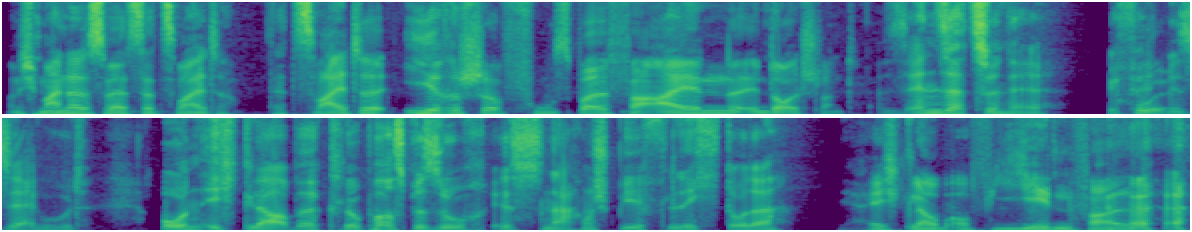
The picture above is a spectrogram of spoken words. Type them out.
Und ich meine, das wäre jetzt der zweite. Der zweite irische Fußballverein in Deutschland. Sensationell. Gefällt Cool. mir sehr gut. Und ich glaube, Clubhausbesuch ist nach dem Spiel Pflicht, oder? Ja, ich glaube auf jeden Fall.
